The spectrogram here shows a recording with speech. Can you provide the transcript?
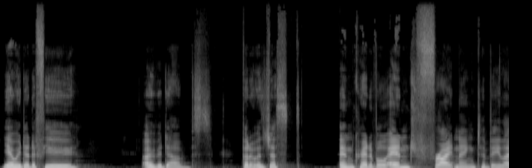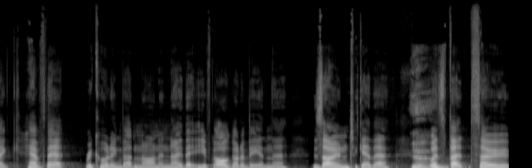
yeah, we did a few overdubs, but it was just incredible and frightening to be like, have that recording button on and know that you've all got to be in the zone together Yeah. was but so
